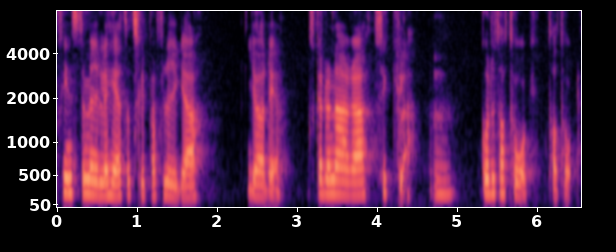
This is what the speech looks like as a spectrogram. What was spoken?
finns det möjlighet att slippa flyga, gör det. Ska du nära, cykla. Mm. Går att ta tåg, ta tåget.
